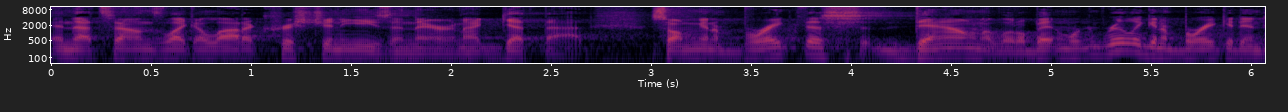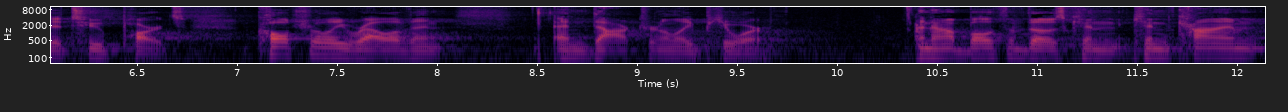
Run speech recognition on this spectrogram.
and that sounds like a lot of Christianese in there, and I get that. So, I'm going to break this down a little bit, and we're really going to break it into two parts culturally relevant and doctrinally pure and how both of those can, can, kind,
